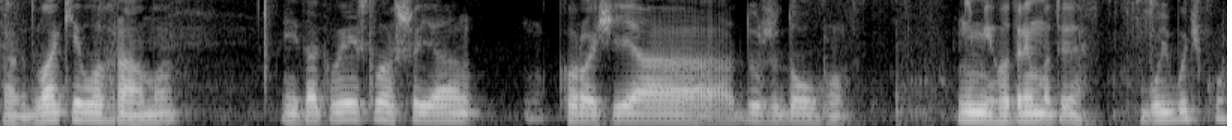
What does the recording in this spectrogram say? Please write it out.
Так, 2 кілограма. І так вийшло, що я. Коротше, я дуже довго не міг отримати бульбочку.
